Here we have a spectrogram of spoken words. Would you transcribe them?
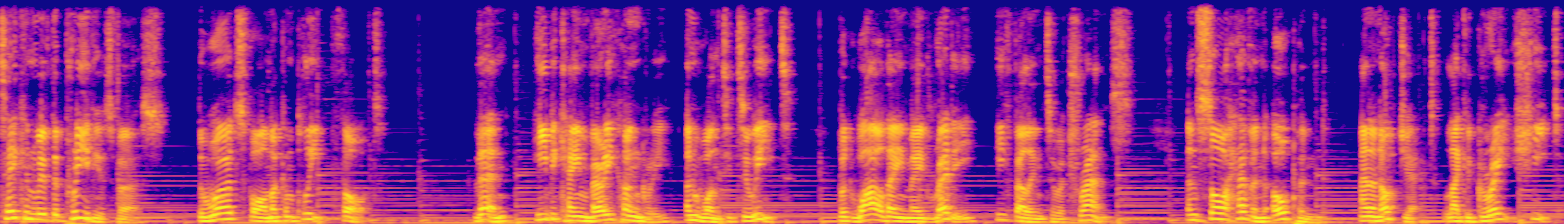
Taken with the previous verse, the words form a complete thought. Then he became very hungry and wanted to eat. But while they made ready, he fell into a trance, and saw heaven opened, and an object like a great sheet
